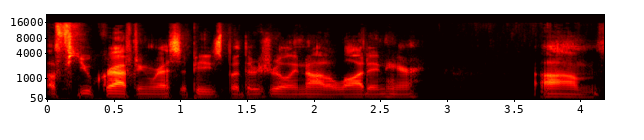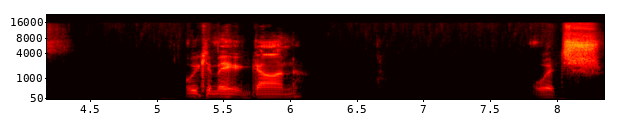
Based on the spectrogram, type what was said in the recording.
a few crafting recipes, but there's really not a lot in here. Um, we can make a gun, which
